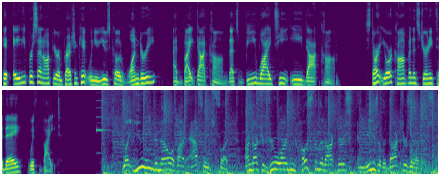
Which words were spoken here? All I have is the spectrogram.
Get 80% off your impression kit when you use code WONDERY at Byte.com. That's B-Y-T-E dot com. Start your confidence journey today with Byte. What you need to know about athlete's foot. I'm Dr. Drew Ordon, host of The Doctors, and these are the doctor's orders.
